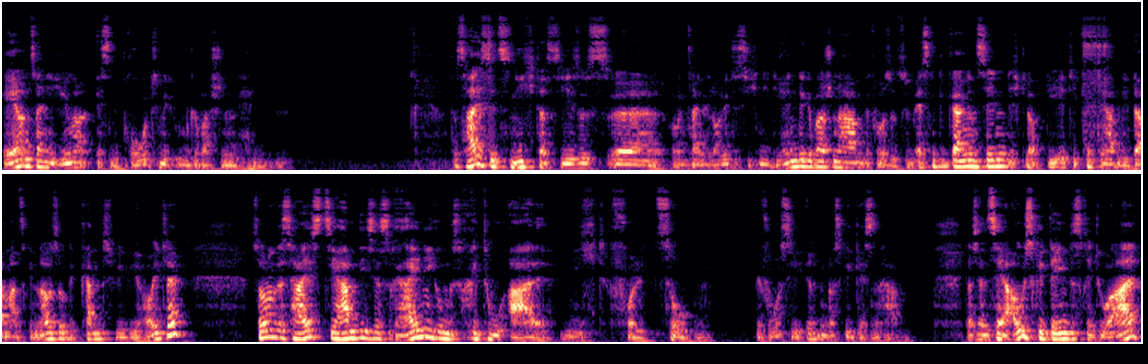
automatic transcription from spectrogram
er und seine Jünger essen Brot mit ungewaschenen Händen. Das heißt jetzt nicht, dass Jesus äh, und seine Leute sich nie die Hände gewaschen haben, bevor sie zum Essen gegangen sind. Ich glaube, die Etikette haben die damals genauso gekannt wie wir heute. Sondern das heißt, sie haben dieses Reinigungsritual nicht vollzogen, bevor sie irgendwas gegessen haben. Das ist ein sehr ausgedehntes Ritual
